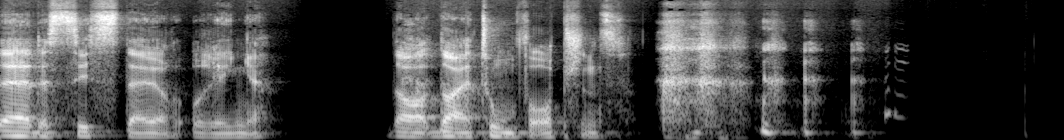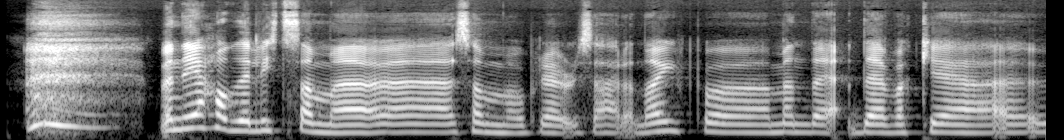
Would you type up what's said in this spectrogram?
det er det siste jeg gjør, å ringe. Da, da er jeg tom for options. Men jeg hadde litt samme, samme opplevelse her en dag, på, men det, det var ikke eh,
